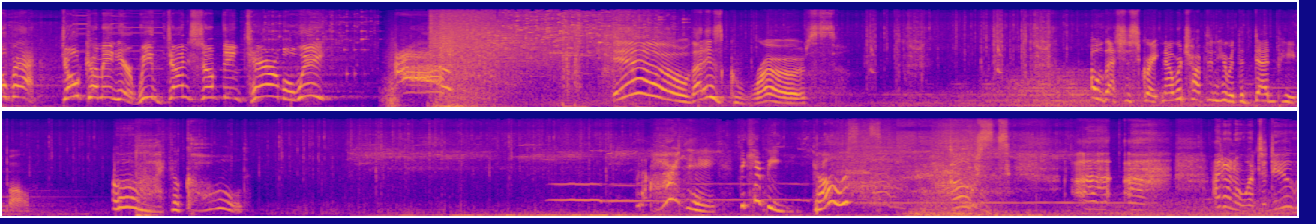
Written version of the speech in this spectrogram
Go back! Don't come in here! We've done something terrible! We... Ah! Ew, that is gross. Oh, that's just great. Now we're trapped in here with the dead people. Oh, I feel cold. What are they? They can't be ghosts. Ghosts! Uh, uh, I don't know what to do.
